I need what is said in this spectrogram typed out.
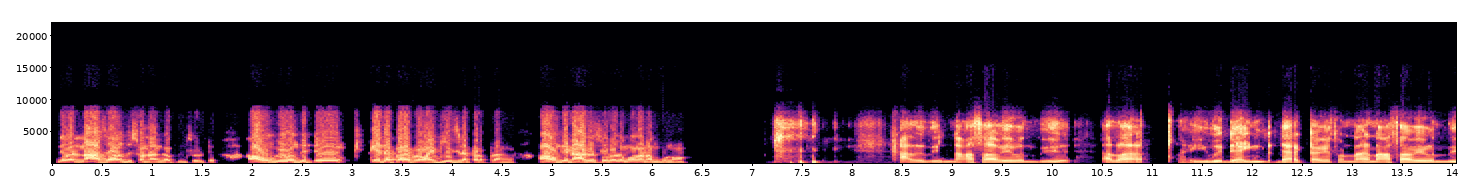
இந்த மாதிரி நாசா வந்து சொன்னாங்க அப்படின்னு சொல்லிட்டு. அவங்க வந்துட்டு எதை பரப்புறாங்க ரிலீஜனை பரப்புறாங்க. அவங்க நாசா சொல்றத முதல்ல நம்பணும். அதாவது நாசாவே வந்து அதான் இது டைரக்டாவே சொன்னா நாசாவே வந்து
